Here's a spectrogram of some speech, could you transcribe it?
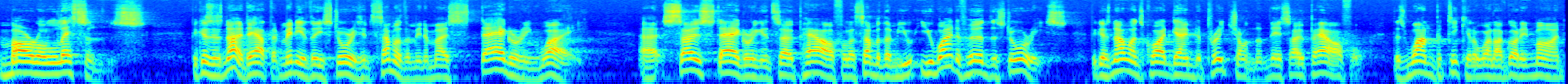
moral lessons, because there's no doubt that many of these stories, and some of them in a most staggering way, uh, so staggering and so powerful are some of them, you, you won't have heard the stories because no one's quite game to preach on them. They're so powerful. There's one particular one I've got in mind,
